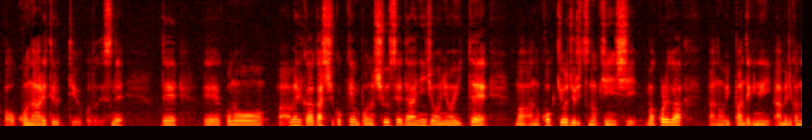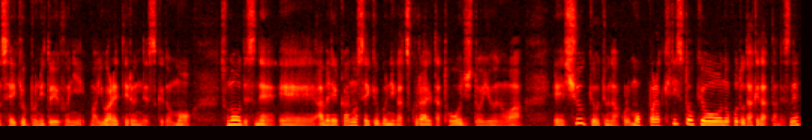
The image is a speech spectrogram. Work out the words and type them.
っぱ行われてるっていうことですね。で、えー、このアメリカ合衆国憲法の修正第2条において、まあ、あの国境樹立の禁止、まあ、これがあの一般的にアメリカの政教分離というふうに、まあ、言われてるんですけどもそのですね、えー、アメリカの政教分離が作られた当時というのは、えー、宗教というのはこれもっぱらキリスト教のことだけだったんですね。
